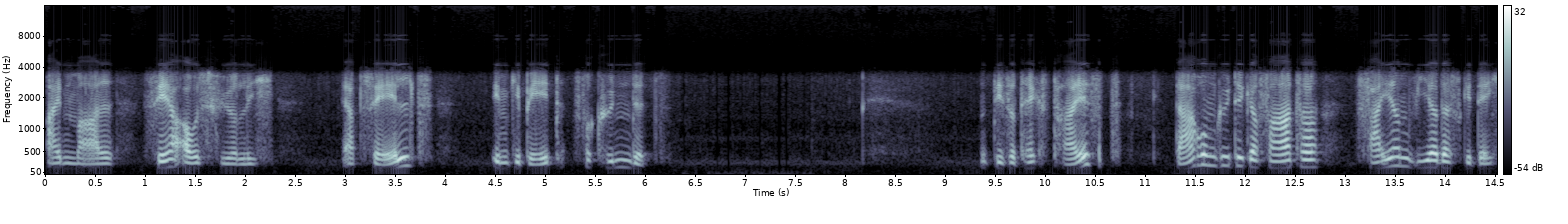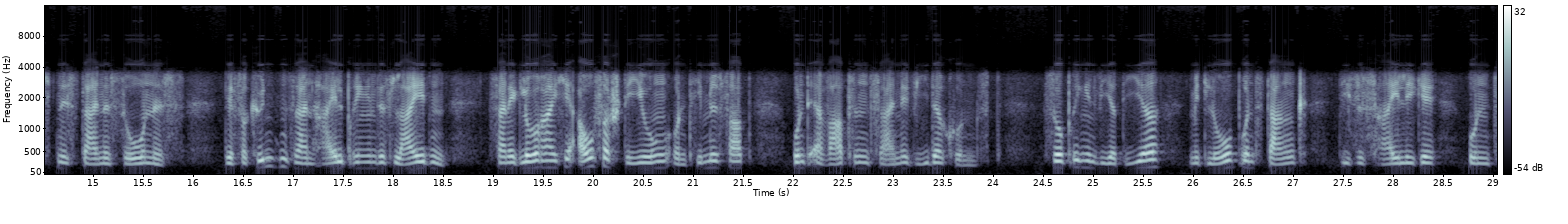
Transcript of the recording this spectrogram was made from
einmal sehr ausführlich erzählt, im Gebet verkündet. Und dieser Text heißt, Darum, gütiger Vater, feiern wir das Gedächtnis deines Sohnes. Wir verkünden sein heilbringendes Leiden, seine glorreiche Auferstehung und Himmelfahrt und erwarten seine Wiederkunft. So bringen wir dir mit Lob und Dank dieses heilige und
